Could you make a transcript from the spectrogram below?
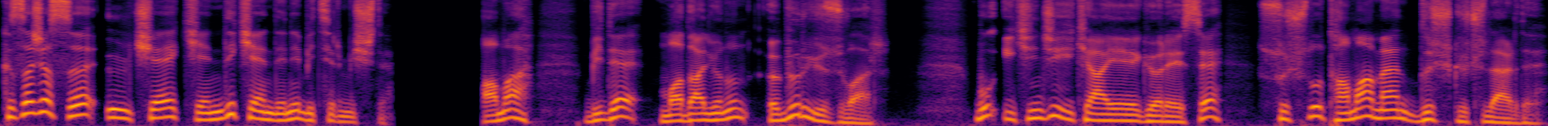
Kısacası ülke kendi kendini bitirmişti. Ama bir de madalyonun öbür yüzü var. Bu ikinci hikayeye göre ise suçlu tamamen dış güçlerdi.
